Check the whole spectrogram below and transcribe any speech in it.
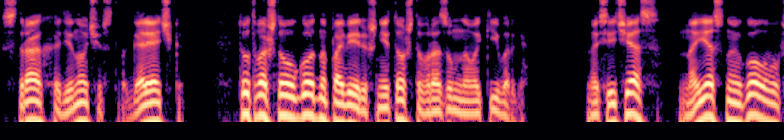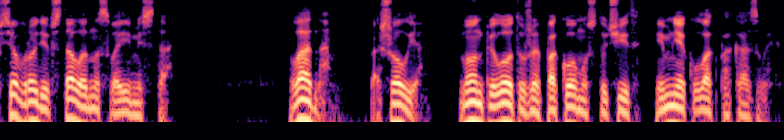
страх, одиночество, горячка. Тут во что угодно поверишь, не то что в разумного киборга. Но сейчас на ясную голову все вроде встало на свои места. Ладно, пошел я. Вон пилот уже по кому стучит и мне кулак показывает.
